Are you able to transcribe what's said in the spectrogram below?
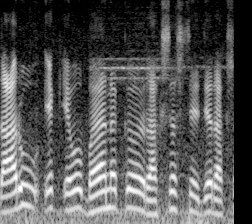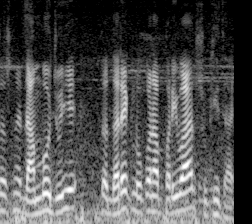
દારૂ એક એવો ભયાનક રાક્ષસ છે, જે રાક્ષસને ડાંબવો જોઈએ તો દરેક લોકોના પરિવાર સુખી થાય.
